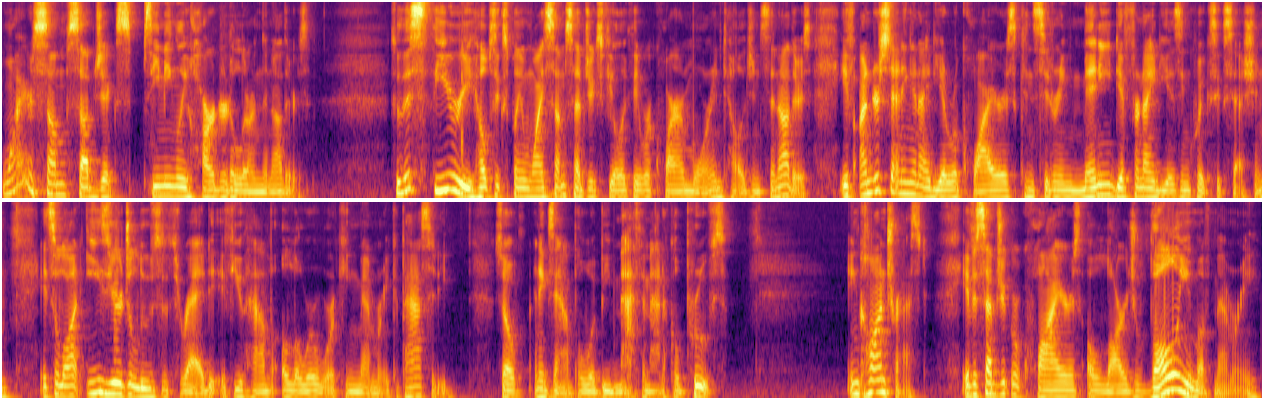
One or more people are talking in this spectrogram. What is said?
why are some subjects seemingly harder to learn than others? So, this theory helps explain why some subjects feel like they require more intelligence than others. If understanding an idea requires considering many different ideas in quick succession, it's a lot easier to lose the thread if you have a lower working memory capacity. So, an example would be mathematical proofs. In contrast, if a subject requires a large volume of memory,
